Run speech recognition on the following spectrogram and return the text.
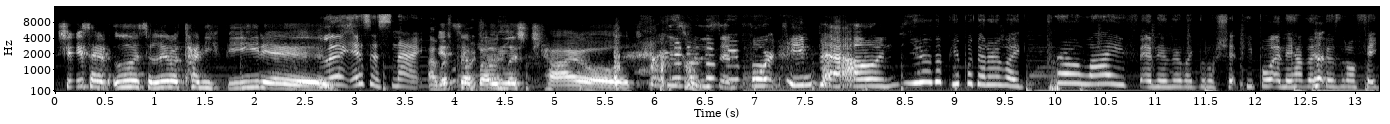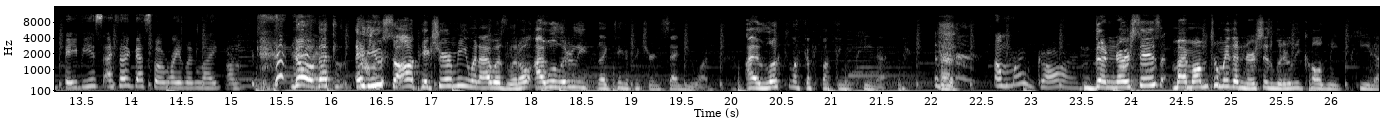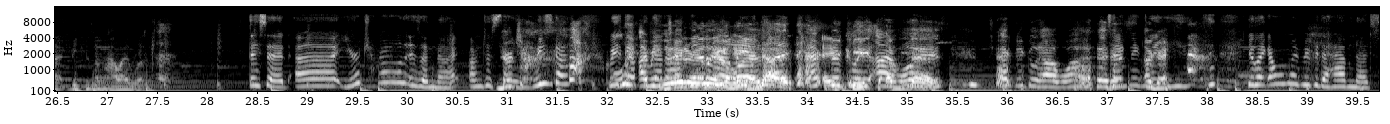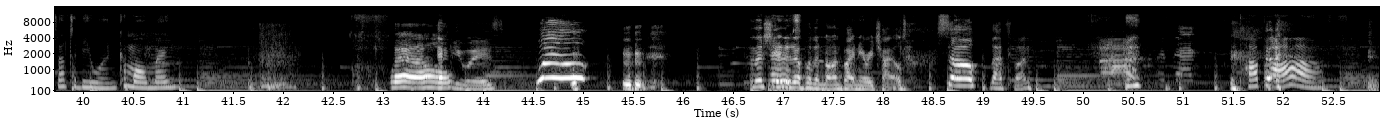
She said, "Ooh, it's a little tiny fetus. Look, it's a snack. I was it's a pretty sure. boneless child." This one said 14 pounds. You know the people that are like pro-life, and then they're like little shit people, and they have like those little fake babies. I feel like that's what Ray looked like. Um, No, that's if you saw a picture of me when I was little, I will literally like take a picture and send you one. I looked like a fucking peanut. Oh my god. The nurses, my mom told me the nurses literally called me peanut because of how I looked. They said, "Uh, your child is a nut." I'm just Your saying. chi- We just got. We just got I mean, to get that technically I a was. nut. Technically I was. Technically I was. Technically, Okay. you're like, I want my baby to have nuts, not to be one. Come on, man. Well, Anyways, well, and then she ended up with a non-binary child. So that's fun. Pop off.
